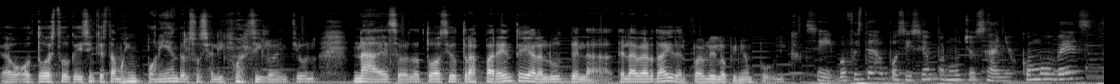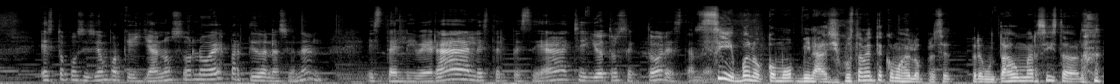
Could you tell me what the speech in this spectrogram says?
eh, o todo esto que dicen que estamos imponiendo el socialismo del siglo XXI. Nada de eso, ¿verdad? Todo ha sido transparente y a la luz de la, de la verdad y del pueblo y la opinión pública. Sí, vos fuiste oposición por muchos años. ¿Cómo ves esta oposición? Porque ya no solo es Partido Nacional, está el liberal, está el PCH y otros sectores también. Sí, bueno, como, mira, justamente como se lo preguntaba un marxista, ¿verdad?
